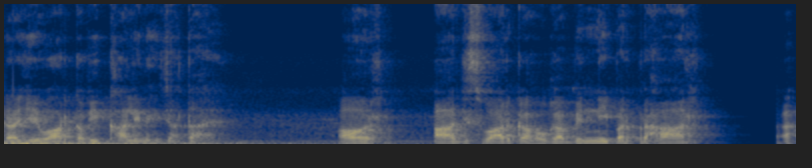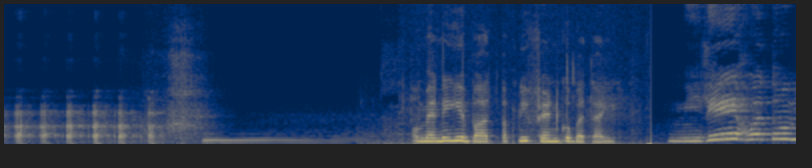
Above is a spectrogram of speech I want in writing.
मेरा ये वार कभी खाली नहीं जाता है। और आज इस वार का होगा बिन्नी पर प्रहार। और मैंने ये बात अपनी फ्रेंड को बताई। मिले हो तुम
